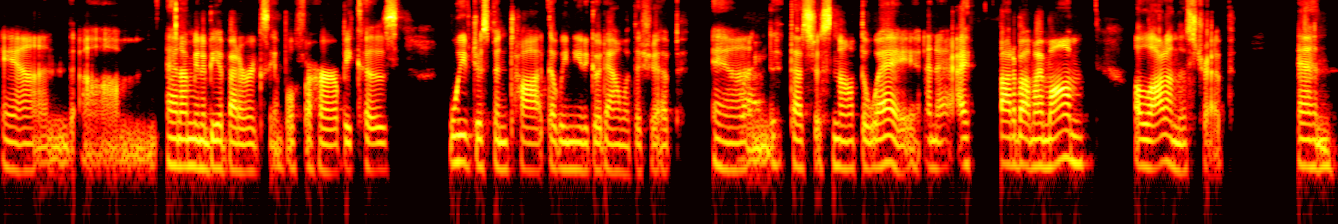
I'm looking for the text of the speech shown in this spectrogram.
and um, and I'm going to be a better example for her because we've just been taught that we need to go down with the ship, and right. that's just not the way. And I, I thought about my mom a lot on this trip, and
